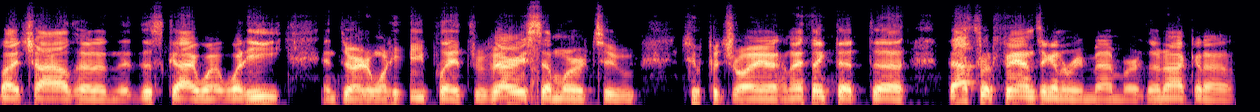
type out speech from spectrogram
my childhood and this guy, what, what he endured and what he played through, very similar to to Pedroia. And I think that uh, that's what fans are going to remember. They're not going to,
